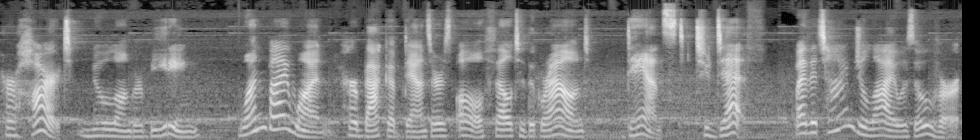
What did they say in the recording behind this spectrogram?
her heart no longer beating. One by one, her backup dancers all fell to the ground, danced to death. By the time July was over,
